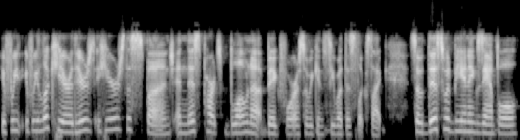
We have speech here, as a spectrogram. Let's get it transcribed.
if we if we look here, here's here's the sponge, and this part's blown up big for us so we can see what this looks like. So this would be an example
